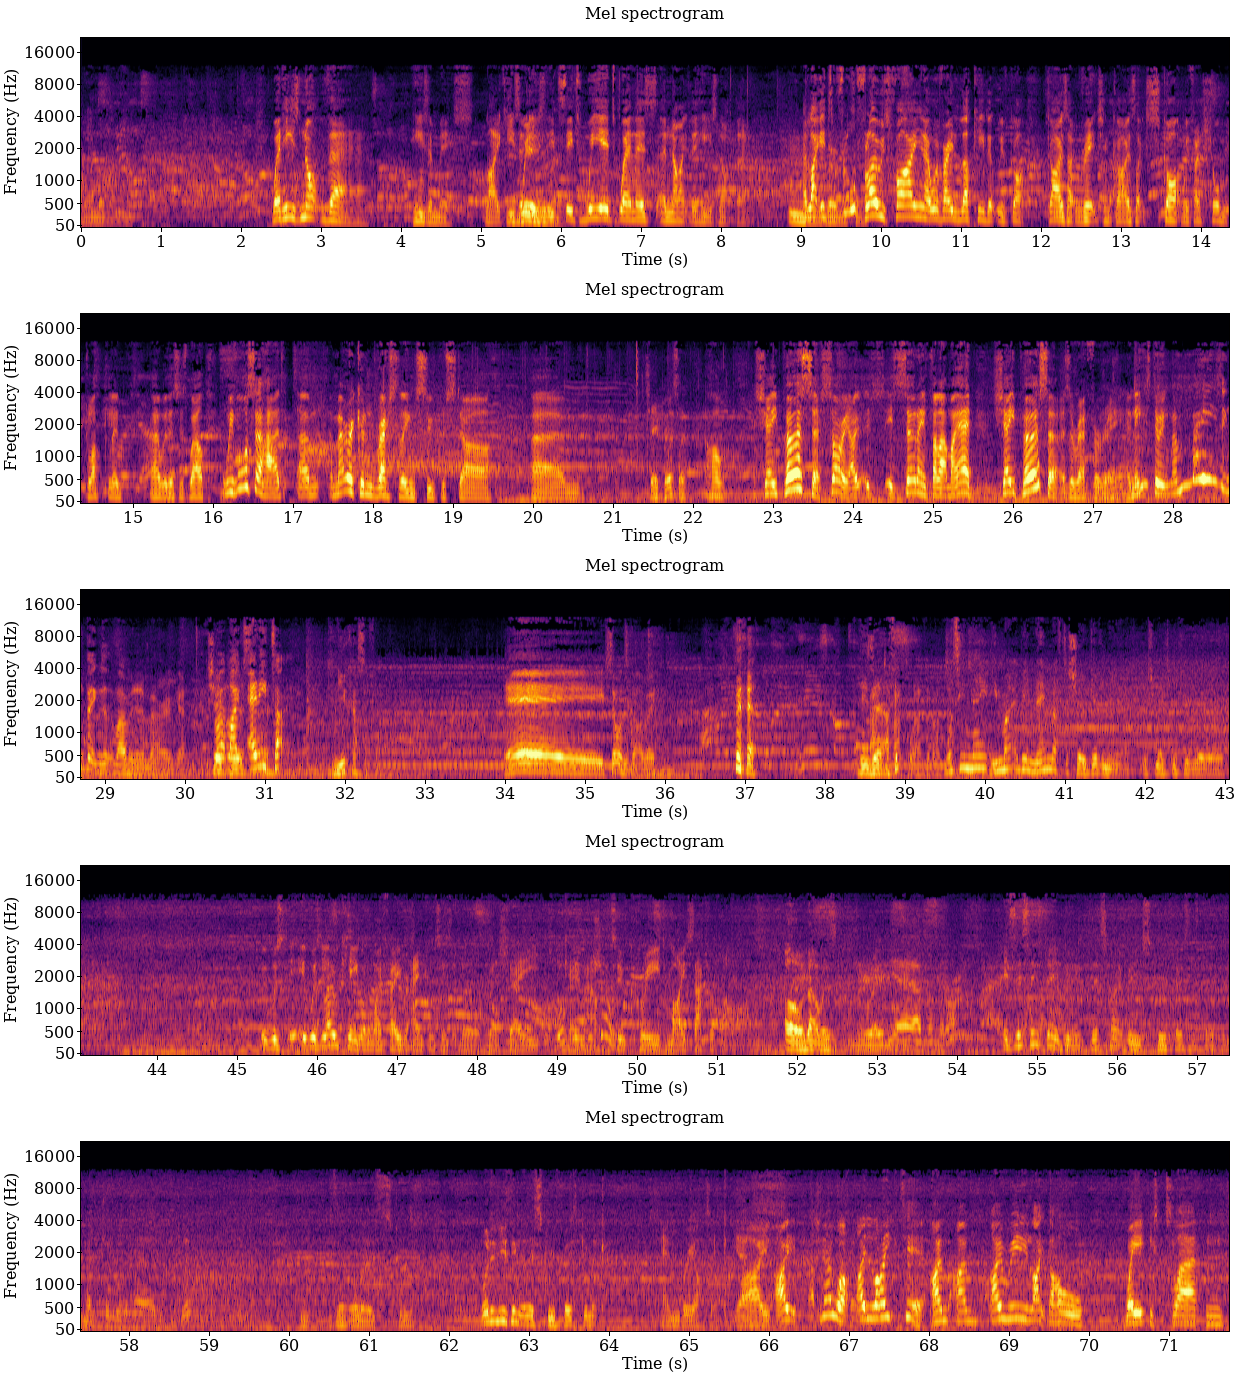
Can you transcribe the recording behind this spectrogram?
I love that man. When he's not there, he's a miss. Like he's, Weird, he's isn't it's, it? it's weird when there's a night that he's not there. and like it Mm, all flows fine, you know. We're very lucky that we've got guys like Rich and guys like Scott, and we've had Sean McLaughlin uh, with us as well. We've also had um, American wrestling superstar, um, Shay Purser. oh Shay Purser. Sorry, I, his, his surname fell out of my head. Shay Purser as a referee, and he's doing amazing things at the moment in America. Shay but like Purser, any time. Newcastle fan. Hey, someone's got to be. He's, uh, I think, Round the was he named? He might have been named after Shay Given you, which makes me feel really old. It was it was low key one of my favourite entrances at North when Shay came out to Creed My Sacrifice. Oh, that was great. Yeah, I remember that. Is this his debut? This might be Screwface's debut. Trouble with the head. Yep. Is that all those screws? What did you think of this Screwface gimmick? Embryotic. Yes. I I do you know what? I liked it. I'm I'm I really like the whole wasteland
